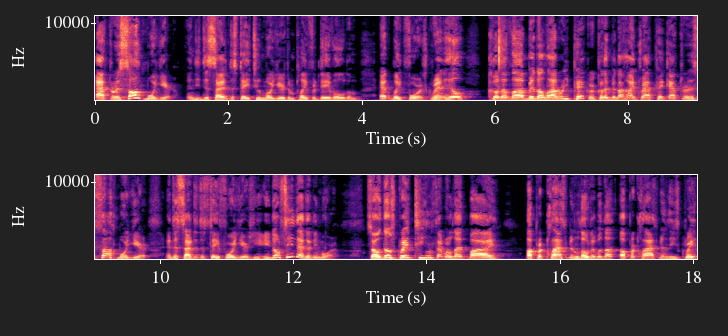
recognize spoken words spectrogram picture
after his sophomore year. And he decided to stay two more years and play for Dave Odom at Wake Forest. Grant Hill could have uh, been a lottery pick or could have been a high draft pick after his sophomore year and decided to stay four years. You, you don't see that anymore. So those great teams that were led by upperclassmen, loaded with upperclassmen, these great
